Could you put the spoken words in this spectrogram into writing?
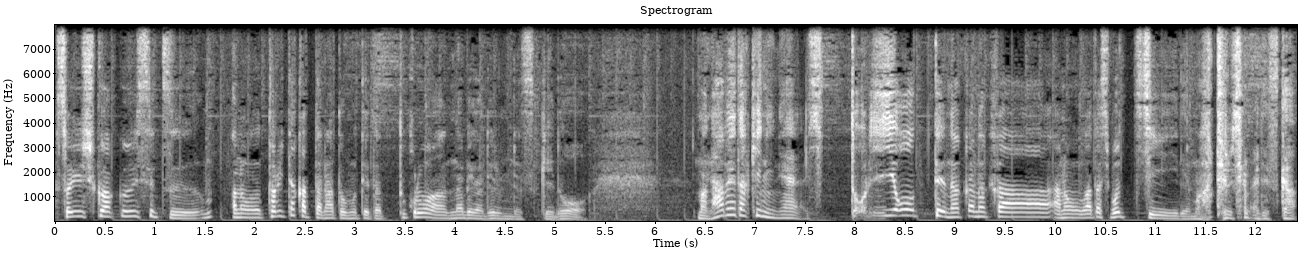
そういう宿泊施設あの取りたかったなと思ってたところは鍋が出るんですけど、まあ、鍋だけにね人用ってなかなかあの私ぼっちで回ってるじゃないですか。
